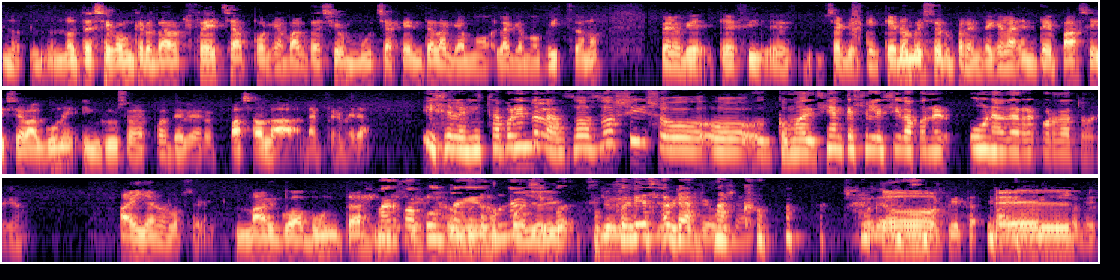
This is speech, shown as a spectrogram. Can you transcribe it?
no, te sé concretar fechas porque aparte ha sido mucha gente la que hemos, la que hemos visto, ¿no? Pero que, que, eh, o sea, que, que, no me sorprende que la gente pase y se vacune incluso después de haber pasado la, enfermedad. ¿Y se les está poniendo las dos dosis o, como decían que se les iba a poner una de recordatorio? Ahí ya no lo sé. Marco apunta. Marco apunta que una, pues yo, puedes hablar, Marco. No, el,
